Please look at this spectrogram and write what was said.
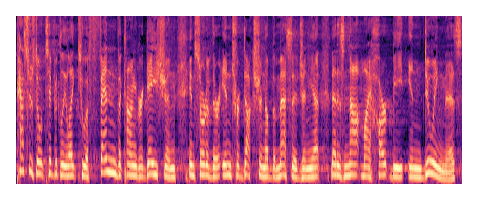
pastors don't typically like to offend the congregation in sort of their introduction of the message, and yet that is not my heartbeat in doing this.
